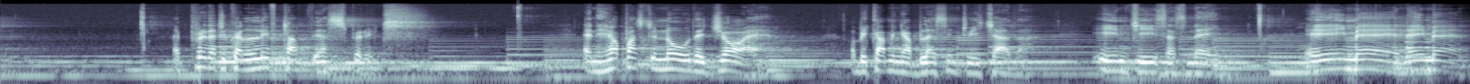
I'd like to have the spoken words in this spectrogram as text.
I pray that you can lift up their spirits and help us to know the joy of becoming a blessing to each other. In Jesus' name. Amen. Amen.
